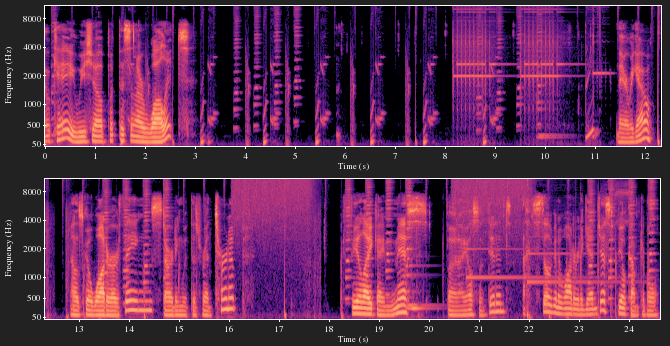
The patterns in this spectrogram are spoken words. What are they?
Okay, we shall put this in our wallet. There we go. Now let's go water our things, starting with this red turnip. I feel like I missed, but I also didn't. I'm still gonna water it again, just to feel comfortable.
